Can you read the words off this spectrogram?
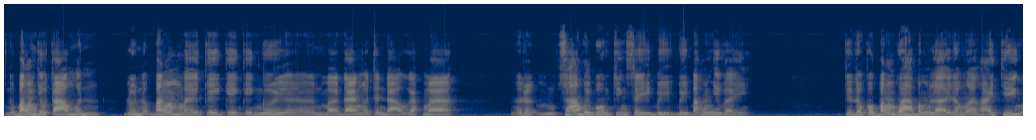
nó bắn vô tàu mình rồi nó bắn mấy cái cái cái người ờ, mà đang ở trên đảo gạt ma. 64 chiến sĩ bị bị bắn như vậy. Chứ đâu có bắn qua bắn lại đâu mà hải chiến.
